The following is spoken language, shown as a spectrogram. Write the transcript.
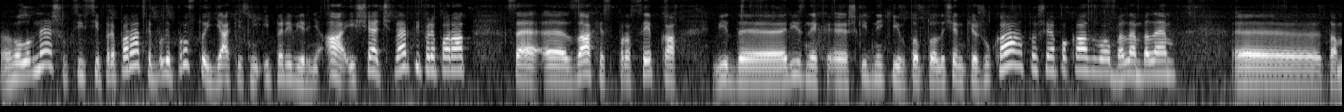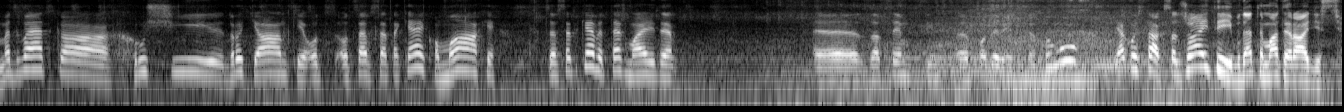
Головне, щоб ці всі препарати були просто якісні і перевірені. А, і ще четвертий препарат це е, захист, просипка від різних шкідників, тобто личинки жука, то що я показував, белем-белем, там медведка, хрущі, дротянки, от, оце все таке, комахи. Це все таке ви теж маєте е, за цим всім е, подивитися. Тому якось так саджайте і будете мати радість.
